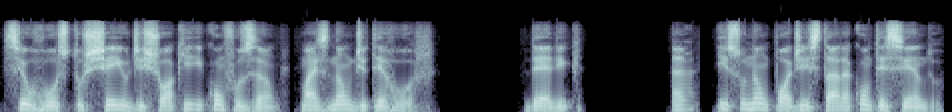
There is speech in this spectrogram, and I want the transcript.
seu rosto cheio de choque e confusão, mas não de terror. Derek. Ah, isso não pode estar acontecendo.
